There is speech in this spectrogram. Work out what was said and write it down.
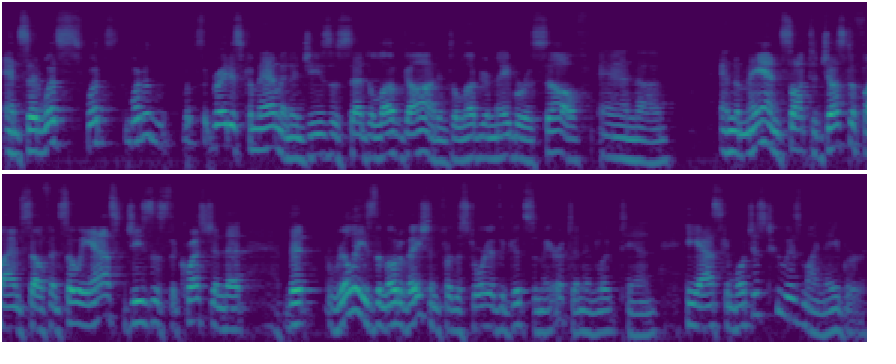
and said, "What's what's what are the, what's the greatest commandment?" And Jesus said, "To love God and to love your neighbor as self." And uh, and the man sought to justify himself. And so he asked Jesus the question that, that really is the motivation for the story of the Good Samaritan in Luke 10. He asked him, Well, just who is my neighbor?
